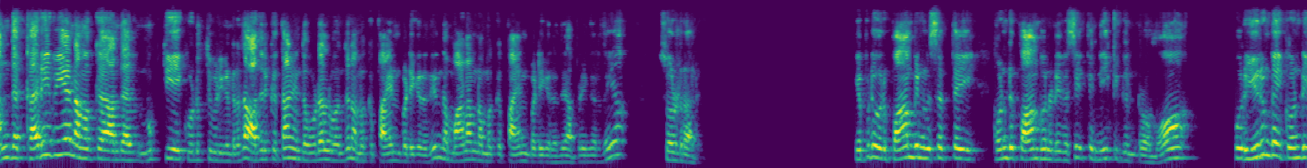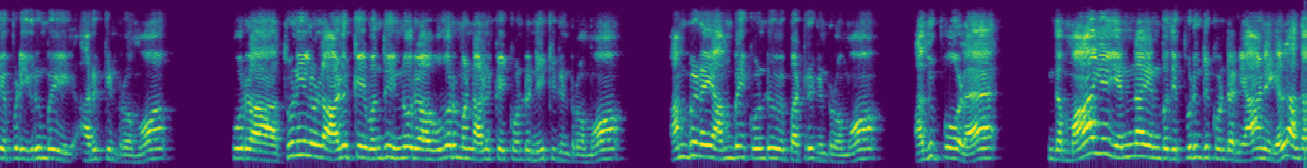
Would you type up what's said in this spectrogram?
அந்த கருவியே நமக்கு அந்த முக்தியை கொடுத்து விடுகின்றது அதற்கு தான் இந்த உடல் வந்து நமக்கு பயன்படுகிறது இந்த மனம் நமக்கு பயன்படுகிறது அப்படிங்கிறதையும் சொல்றாரு. எப்படி ஒரு பாம்பின் விஷத்தை கொண்டு பாம்பினுடைய விஷயத்தை நீக்குகின்றோமோ ஒரு இரும்பை கொண்டு எப்படி இரும்பை அறுக்கின்றோமோ ஒரு துணியில் உள்ள அழுக்கை வந்து இன்னொரு உவர்மண் அழுக்கை கொண்டு நீக்குகின்றோமோ அம்பினை அம்பை கொண்டு பற்றுகின்றோமோ அதுபோல இந்த மாயை என்ன என்பதை புரிந்து கொண்ட ஞானிகள் அந்த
